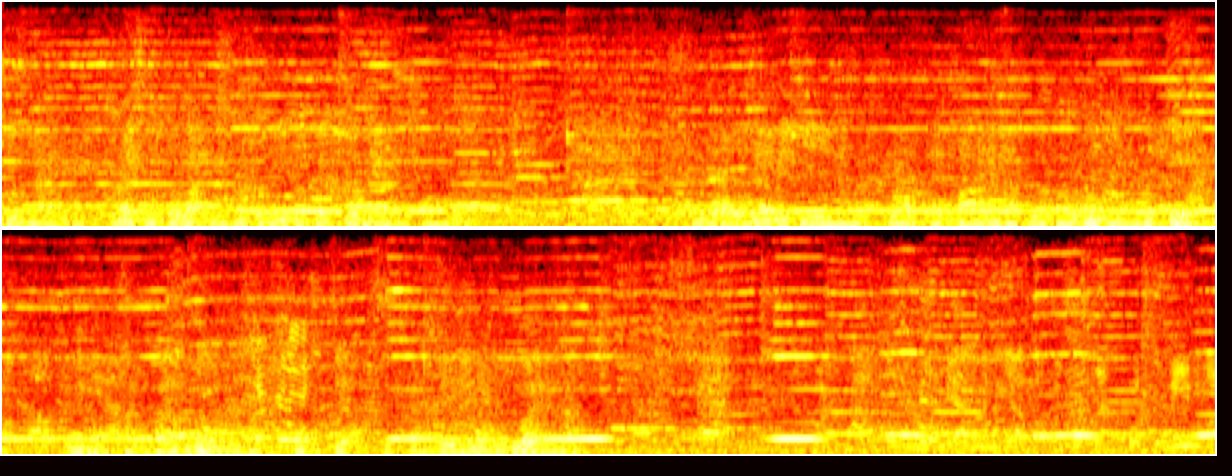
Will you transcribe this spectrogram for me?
ทีมงานไร่เชียงตะวันนะครับวันนี้มาเป็นตัวแทนของท่านววชิระเวทีนะครับมอบของขวัญนะครับ แล้วก็ร่วมงานวันเกิดให้ของพันปาลพงศ์นะครับครบ78ปีในวันนี้ด้วยนะครับภาพตรงนี้เนี่ยมันยากเราไปส่งเนี่ยคนตรงนี้มา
